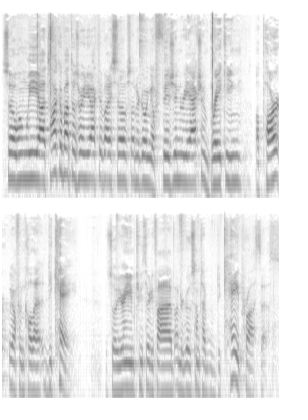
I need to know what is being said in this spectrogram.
So when we uh, talk about those radioactive isotopes undergoing a fission reaction, breaking apart, we often call that decay. So uranium-235 undergoes some type of decay process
